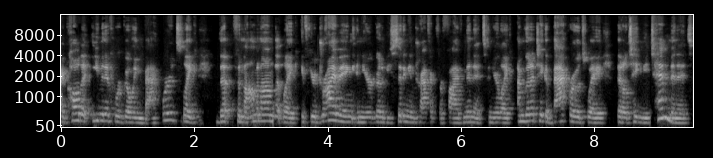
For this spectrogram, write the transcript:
i called it even if we're going backwards like the phenomenon that like if you're driving and you're going to be sitting in traffic for five minutes and you're like i'm going to take a back roads way that'll take me 10 minutes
